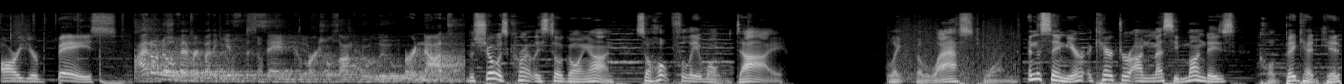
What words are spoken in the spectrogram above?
are your base I don't know if everybody gets the same commercials on Hulu or not. The show is currently still going on, so hopefully it won't die. Like the last one. In the same year, a character on Messy Mondays called Big Head Kid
